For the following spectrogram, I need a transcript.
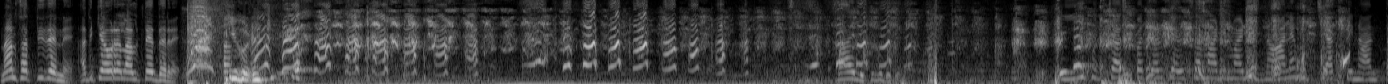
ನಾನು ಸತ್ತಿದ್ದೇನೆ. ಅದಕ್ಕೆ ಅವರೆಲ್ಲ ಅಳ್ತಾ ಇದ್ದಾರೆ. ಸಾಯ್ಲಿಕ್ಕೆ ಬಿಡಿ ಈ ಹುಚ್ಚ ಆಸ್ಪತ್ರೆಯಲ್ಲಿ ಕೆಲಸ ಮಾಡಿ ಮಾಡಿ ನಾನೇ ಹುಚ್ಚಿ ಆಗ್ತೀನ ಅಂತ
